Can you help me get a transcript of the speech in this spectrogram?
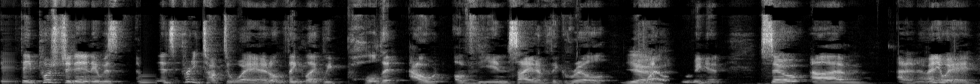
if they pushed it in, it was I mean, it's pretty tucked away. I don't think like we pulled it out of the inside of the grill Yeah. while moving it. So um, I don't know. Anyway,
